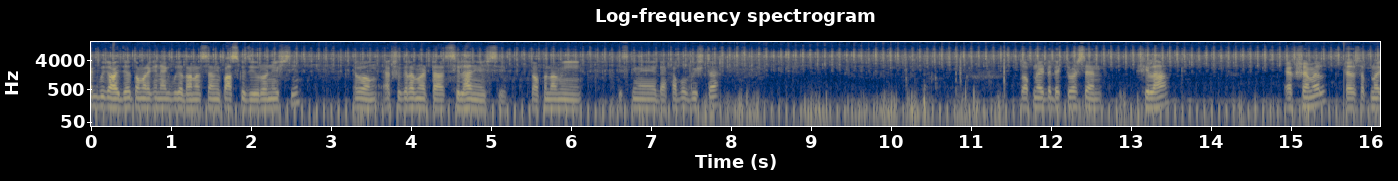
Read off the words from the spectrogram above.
এক বিঘা হয়, যেহেতু আমার এখানে এক বিঘা ধান আছে, আমি পাঁচ কেজি ইউরিয়া নিয়ে এসেছি। এবং একশো গ্রামের একটা শিলা নিয়ে এসেছি। তখন আমি স্ক্রিনে দেখাবো বিষটা তো আপনার এটা দেখতে পাচ্ছেন শিলা একশো এম এল। এটা হচ্ছে আপনার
